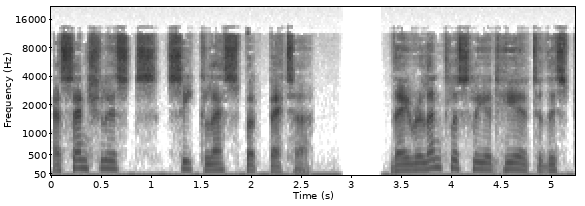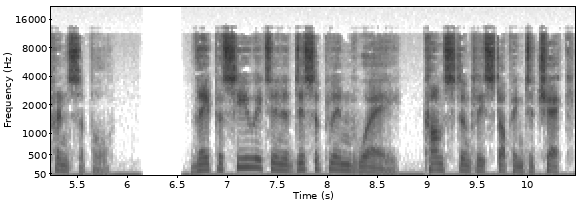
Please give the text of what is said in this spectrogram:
Essentialists seek less but better. They relentlessly adhere to this principle. They pursue it in a disciplined way, constantly stopping to check,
